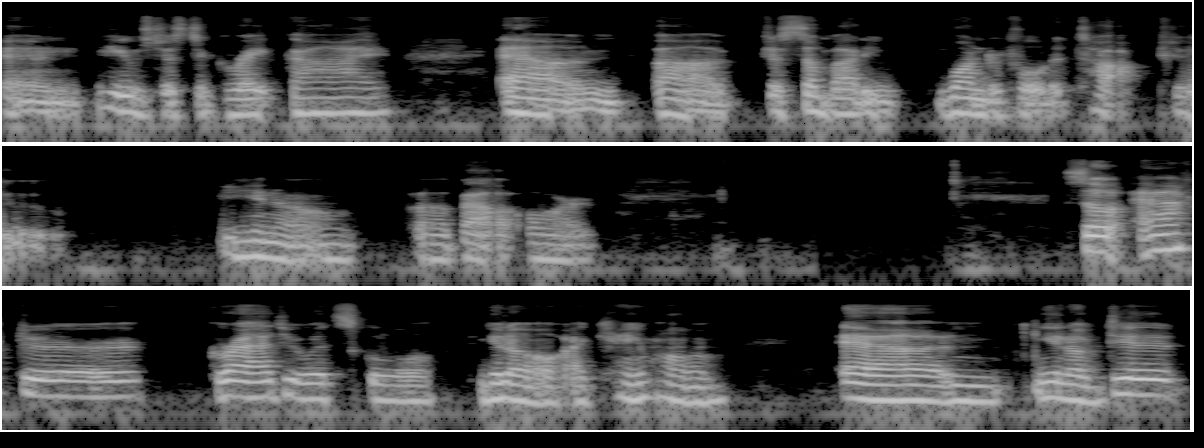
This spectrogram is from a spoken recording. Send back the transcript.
and he was just a great guy, and just somebody wonderful to talk to, you know, about art. So after graduate school, you know, I came home and, you know, did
